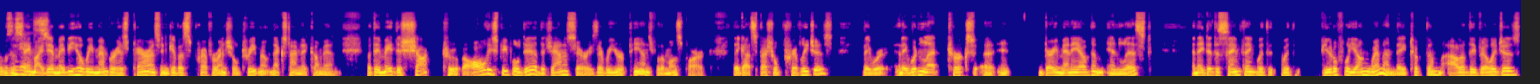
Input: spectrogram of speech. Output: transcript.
it was the yes. same idea. Maybe he'll remember his parents and give us preferential treatment next time they come in. But they made this shock troop. All these people did, the Janissaries, they were Europeans for the most part. They got special privileges. They were, they wouldn't let Turks, uh, very many of them enlist. And they did the same thing with, with beautiful young women. They took them out of the villages,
